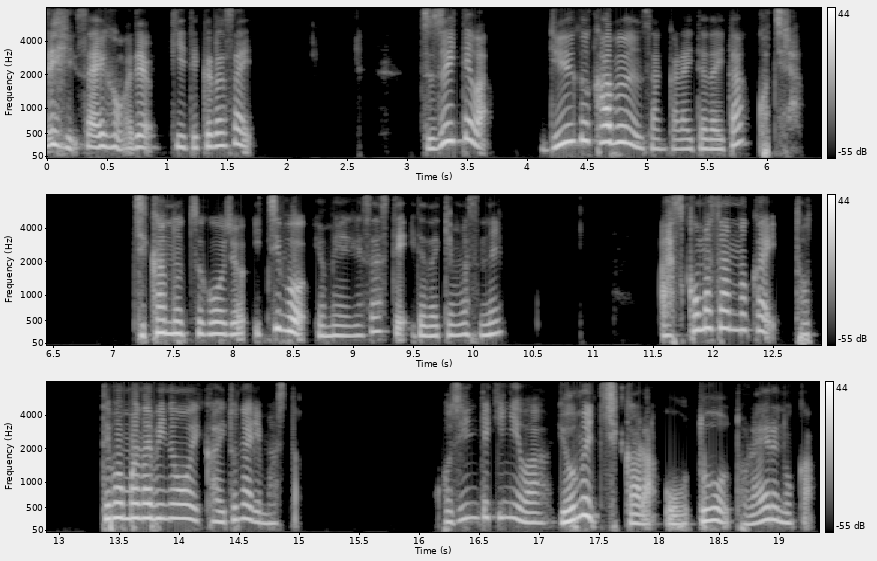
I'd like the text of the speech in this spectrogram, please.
ぜひ最後まで聞いてください。続いては、リュウグカブーンさんからいただいたこちら。時間の都合上一部を読み上げさせていただきますね。あすこまさんの回、とっても学びの多い回となりました。個人的には読む力をどう捉えるのか、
